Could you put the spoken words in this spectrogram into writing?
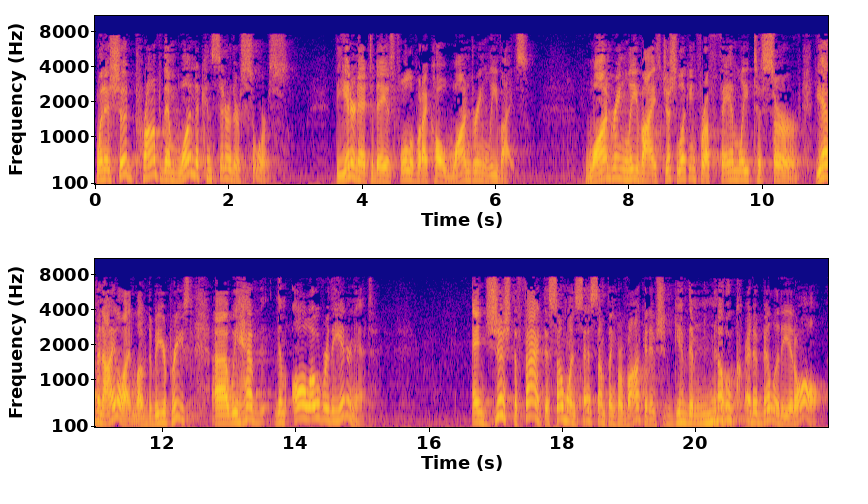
When it should prompt them, one, to consider their source. The internet today is full of what I call wandering Levites. Wandering Levites just looking for a family to serve. You have an idol, I'd love to be your priest. Uh, we have them all over the internet. And just the fact that someone says something provocative should give them no credibility at all.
